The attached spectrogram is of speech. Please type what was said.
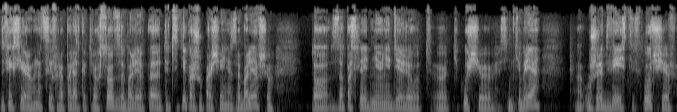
зафиксирована цифра порядка 300 заболев... 30, прошу прощения, заболевших, то за последнюю неделю вот, текущего сентября уже 200 случаев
